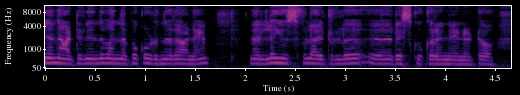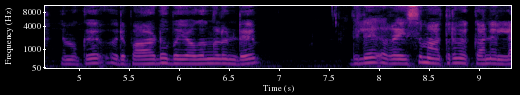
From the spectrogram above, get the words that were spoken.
ഞാൻ നാട്ടിൽ നിന്ന് വന്നപ്പോൾ കൊടുന്നതാണ്. നല്ല യൂസ്ഫുൾ ആയിട്ടുള്ള റൈസ് കുക്കർ തന്നെയാണ് കേട്ടോ നമുക്ക് ഒരുപാട് ഉപയോഗങ്ങളുണ്ട്. ഇതിൽ റൈസ് മാത്രം വെക്കാനല്ല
